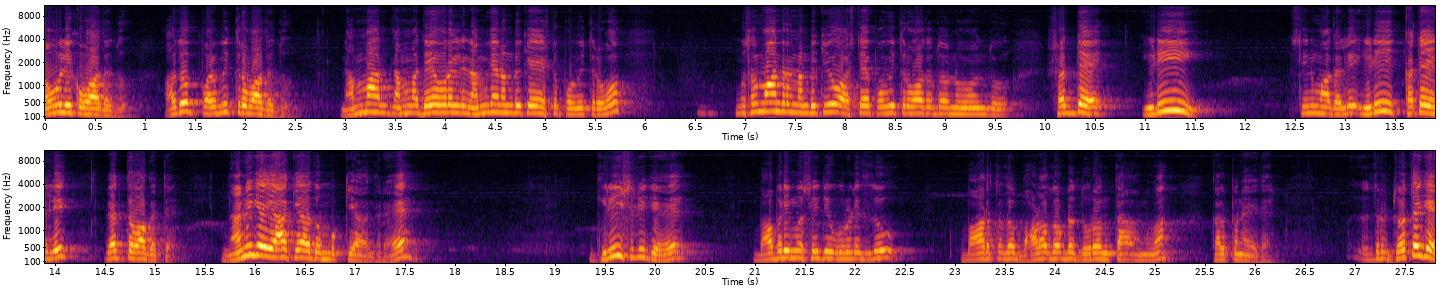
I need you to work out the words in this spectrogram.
ಮೌಲಿಕವಾದದ್ದು, ಅದು ಪವಿತ್ರವಾದದ್ದು. ನಮ್ಮ ನಮ್ಮ ದೇವರಲ್ಲಿ ನಮಗೆ ನಂಬಿಕೆ ಎಷ್ಟು ಪವಿತ್ರವೋ ಮುಸಲ್ಮಾನರ ನಂಬಿಕೆಯೂ ಅಷ್ಟೇ ಪವಿತ್ರವಾದದ್ದು ಅನ್ನುವ ಒಂದು ಶ್ರದ್ಧೆ ಇಡೀ ಸಿನಿಮಾದಲ್ಲಿ, ಇಡೀ ಕಥೆಯಲ್ಲಿ ವ್ಯಕ್ತವಾಗುತ್ತೆ. ನನಗೆ ಯಾಕೆ ಅದು ಮುಖ್ಯ ಅಂದರೆ, ಗಿರೀಶ್ರಿಗೆ ಬಾಬರಿ ಮಸೀದಿ ಉರುಳಿದ್ದು ಭಾರತದ ಬಹಳ ದೊಡ್ಡ ದುರಂತ ಅನ್ನುವ ಕಲ್ಪನೆ ಇದೆ. ಅದರ ಜೊತೆಗೆ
